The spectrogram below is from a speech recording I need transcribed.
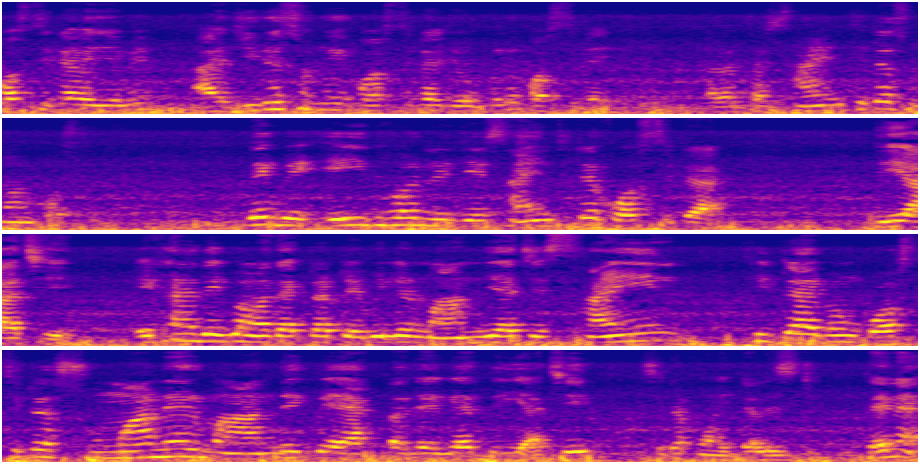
কস থিটা হয়ে যাবে, আর জিরোর সঙ্গে কস থিটা যোগ করলে কস থিটা যাবে। তাহলে তার সাইন থিটা সমান কস থিটা দেখবে এই ধরনের যে সাইন থিটা কস দিয়ে আছে। এখানে দেখবে আমাদের একটা টেবিলের মান দিয়ে আছে। সাইন থিটা এবং কস থিটা সমানের মান দেখবে একটা জায়গাতেই আছে, সেটা পঁয়তাল্লিশ ডিগ্রি তাই না?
